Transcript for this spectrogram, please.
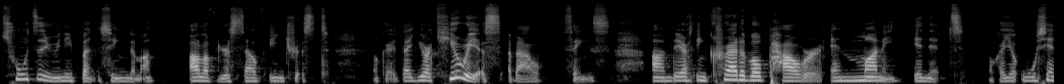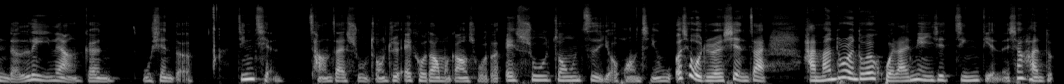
出自于你本心的嘛，out of your self interest。Okay, that you are curious about things. Um, there's incredible power and money in it. OK，有无限的力量跟无限的金钱藏在书中，就 echo 到我们刚刚说的，哎，书中自有黄金屋。而且我觉得现在还蛮多人都会回来念一些经典的，像很多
